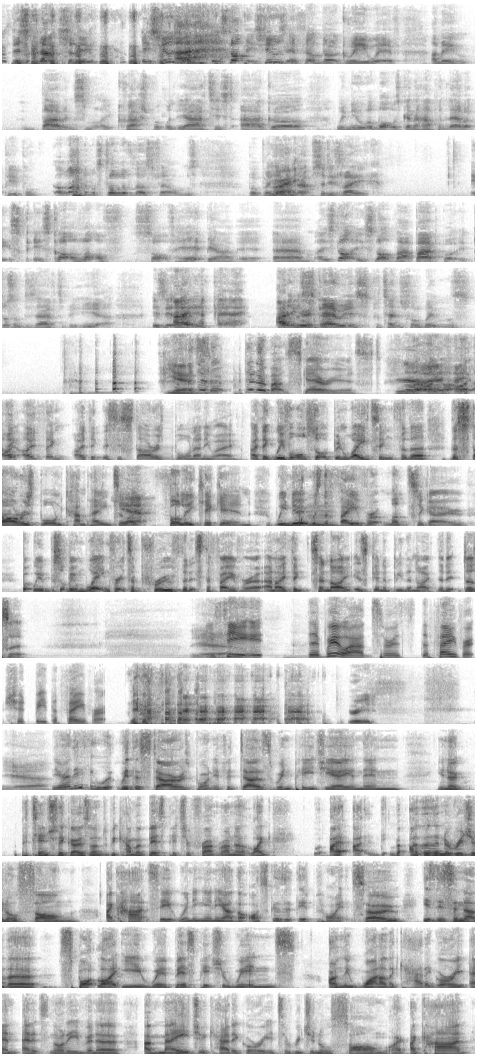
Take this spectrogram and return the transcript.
this could actually, it's usually, it's not, it's usually a film I don't agree with. I mean, barring something like Crash, but with the artist Argo, we knew what was going to happen there, but people, a lot of people still love those films, but Bohemian Right. Rhapsody's like, it's it's got a lot of sort of hate behind it. Um, it's not it's not that bad, but it doesn't deserve to be here. Is it I, like I, I, one I of the with that. scariest potential wins? I don't know. I don't know about scariest. No, I, I- I, I I, I think I think this is Star is Born anyway. I think we've all sort of been waiting for the the Star is Born campaign to like fully kick in. We knew it was the Mm. favourite months ago, but we've sort of been waiting for it to prove that it's the favourite. And I think tonight is going to be the night that it does it. Yeah. You see, it, the real answer is the favourite should be the favourite. Agreed. Yeah. The only thing with, with The Star Is Born, if it does win PGA and then, you know, potentially goes on to become a Best Picture frontrunner, like, I, I, other than original song, I can't see it winning any other Oscars at this point. So is this another spotlight year where Best Picture wins only one other category and, and it's not even a, a major category, it's original song? Like, I can't...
